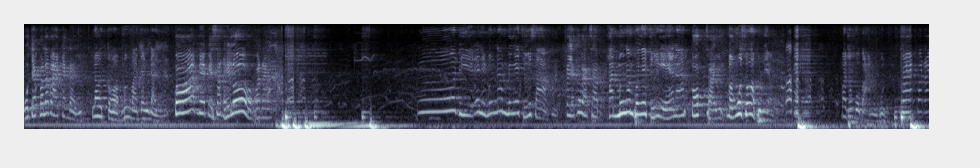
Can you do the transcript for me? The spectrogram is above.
กูจะพลบายจังไหนเราตอบมึงว่าจังใดปอเมียไปสั่นเฮโลพะนะเออดีได้นี่มึงนำไม่ใช่ถือศาสตร์ก็อยากก็แบบสั่นหันมึงนำพ่อใหญ่ถือแหนะตกใส่หนองวัวซ้อพุ่นแล้ว บ้านหน้องบัวบานพุ่นแม่ก็ได้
